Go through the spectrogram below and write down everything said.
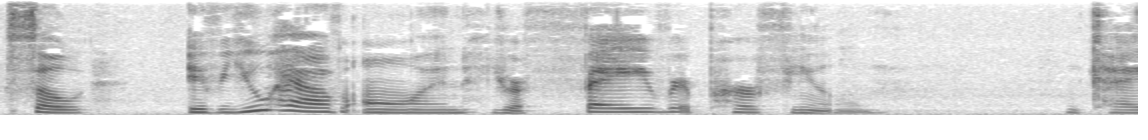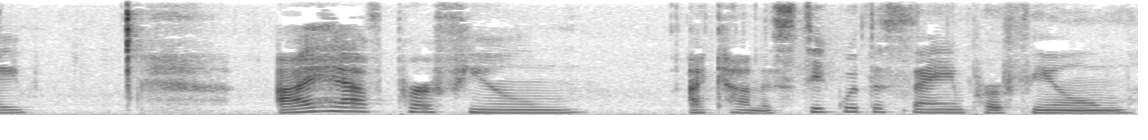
So, if you have on your favorite perfume, okay, I have perfume, I kind of stick with the same perfume.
